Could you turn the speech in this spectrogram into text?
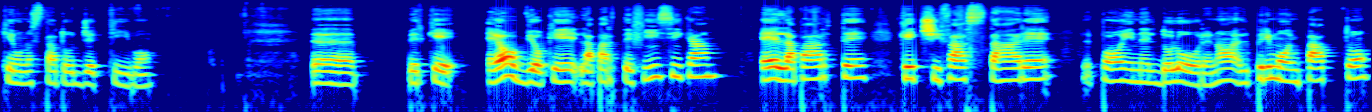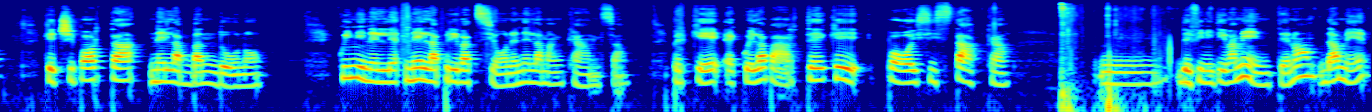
che uno stato oggettivo. Eh, perché è ovvio che la parte fisica è la parte che ci fa stare poi nel dolore, no? Il primo impatto che ci porta nell'abbandono, quindi nel, nella privazione, nella mancanza perché è quella parte che poi si stacca mh, mm, definitivamente no? da me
